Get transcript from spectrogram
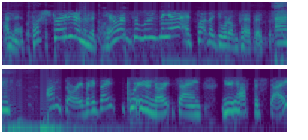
and they're frustrated and then the parents are losing it. It's like they do it on purpose. And I'm sorry, but if they put in a note saying you have to stay,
